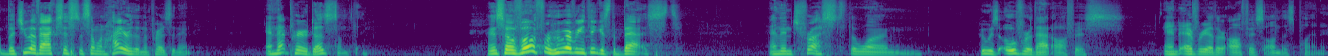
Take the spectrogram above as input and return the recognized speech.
But you have access to someone higher than the president and that prayer does something. And so vote for whoever you think is the best. And then trust the one who is over that office and every other office on this planet.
